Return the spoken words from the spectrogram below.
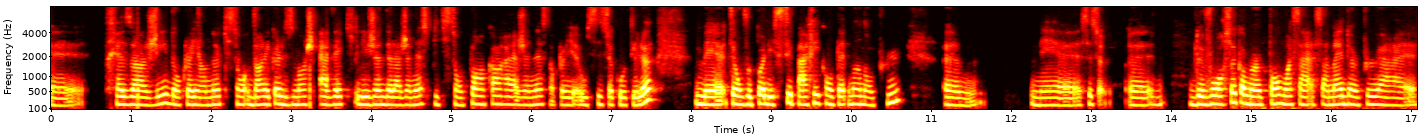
euh, très âgés. Donc là, il y en a qui sont dans l'école du dimanche avec les jeunes de la jeunesse, puis qui sont pas encore à la jeunesse. Donc là, il y a aussi ce côté-là. Mais on ne veut pas les séparer complètement non plus. mais c'est ça. de voir ça comme un pont, moi, ça, ça m'aide un peu à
